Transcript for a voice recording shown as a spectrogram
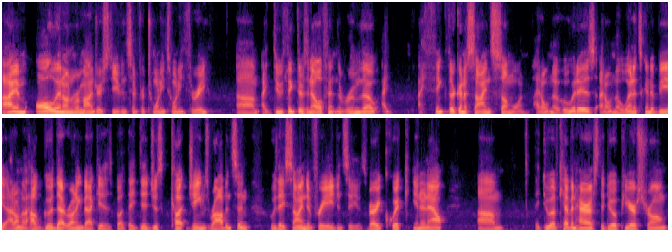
I am all in on Rhamondre Stevenson for 2023. Um, I do think there's an elephant in the room, though. I I think they're going to sign someone. I don't know who it is. I don't know when it's going to be. I don't know how good that running back is, but they did just cut James Robinson, who they signed in free agency. It was very quick in and out. Um, they do have Kevin Harris. They do have Pierre Strong.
